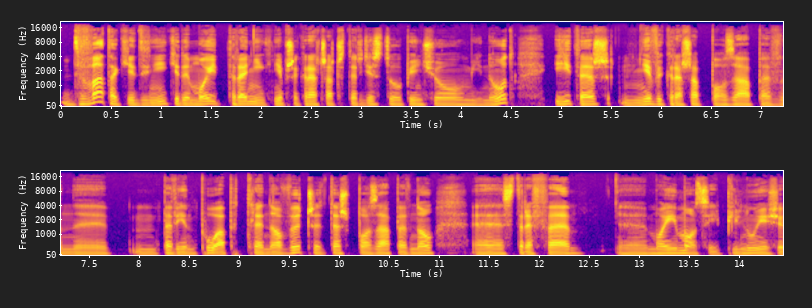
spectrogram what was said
dwa takie dni, kiedy mój trening nie przekracza 45 minut i też nie wykracza poza pewny, pewien pułap tlenowy, czy też poza pewną e, strefę e, mojej mocy i pilnuje się,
